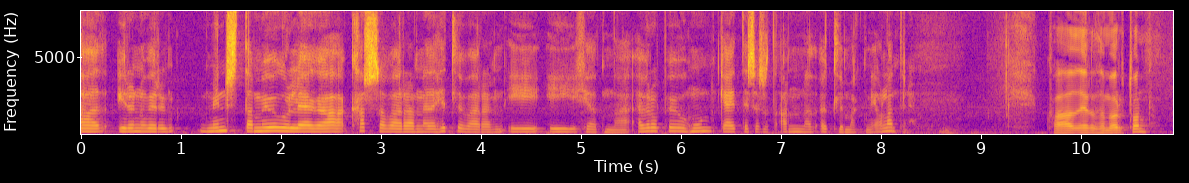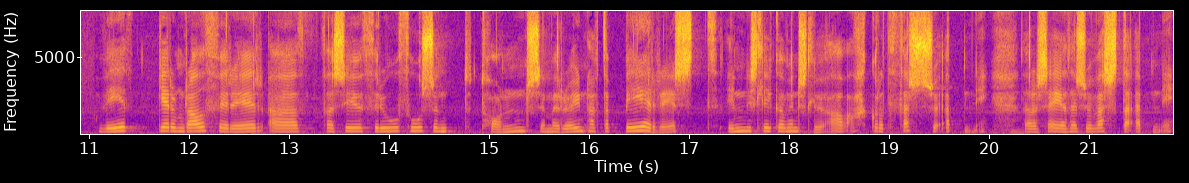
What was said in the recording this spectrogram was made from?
að í raun og veru minnsta mögulega kassavaran eða hilluvaran í, í hérna Evrópu og hún gæti sérstaklega annað öllu magni á landinu. Hvað eru það mörg tonn? Við gerum ráð fyrir að það séu 3000 tonn sem er raunhaft að berist inn í slíka vinslu af akkurat þessu efni. Mm. Það er að segja þessu versta efni.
